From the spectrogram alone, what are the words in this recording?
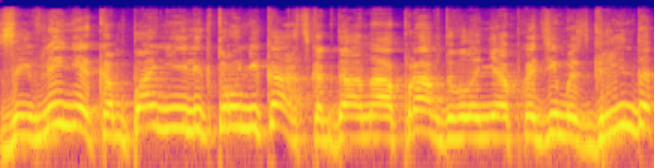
Заявление решение компании Electronic Arts, когда она оправдывала необходимость гринда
